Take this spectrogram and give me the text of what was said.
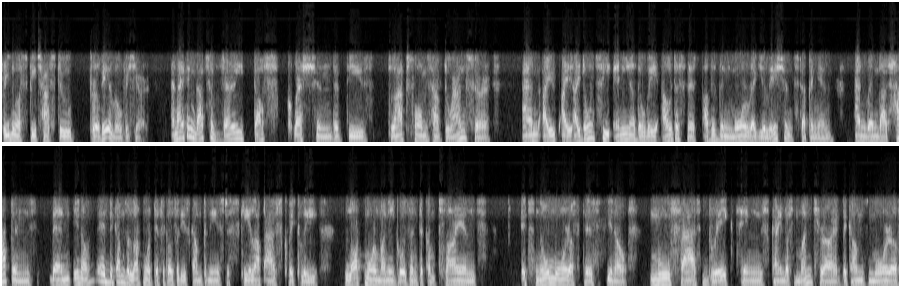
freedom of speech has to prevail over here. And I think that's a very tough question that these platforms have to answer. And I, I, I don't see any other way out of this other than more regulation stepping in. And when that happens, then you know it becomes a lot more difficult for these companies to scale up as quickly. A lot more money goes into compliance. It's no more of this, you know, move fast, break things kind of mantra. It becomes more of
